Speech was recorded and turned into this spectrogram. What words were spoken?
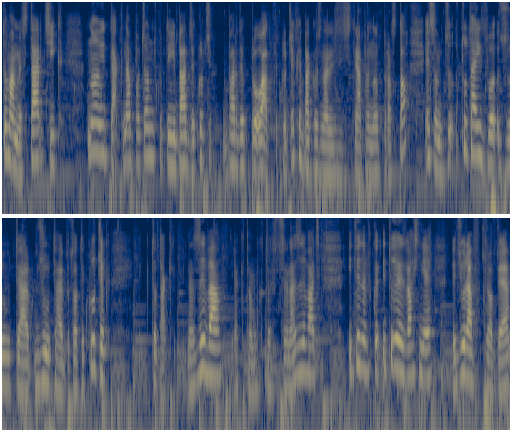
tu mamy starcik, no i tak, na początku tutaj bardzo kluczyk, bardzo łatwy kluczyk, chyba go znaleźliście na pewno prosto, jest on tu- tutaj żółty albo złoty kluczyk, kto tak nazywa, jak tam ktoś chce nazywać. I tu na przykład, i tu jest właśnie dziura w krowie,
